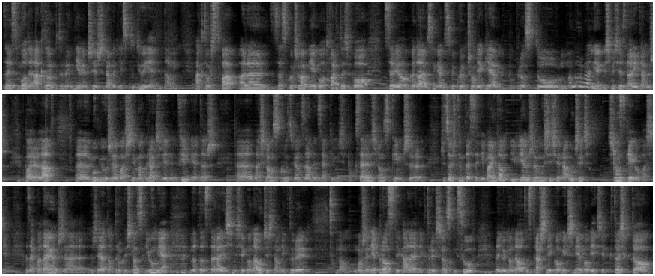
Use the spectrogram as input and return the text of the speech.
to jest młody aktor, który nie wiem, czy jeszcze nawet nie studiuje tam aktorstwa, ale zaskoczyła mnie jego otwartość, bo serio gadałem z nim jak zwykłym człowiekiem, po prostu no normalnie jakbyśmy się znali tam już parę lat. E, mówił, że właśnie ma grać w jednym filmie też e, na Śląsku związany z jakimś bokserem śląskim, czy, czy coś w tym deseń, nie pamiętam i wiem, że musi się nauczyć śląskiego właśnie. Zakładając, że, że ja tam trochę śląski umiem, no to staraliśmy się go nauczyć tam niektórych, no może nie prostych, ale niektórych śląskich słów. No i wyglądało to strasznie komicznie, bo wiecie, ktoś kto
